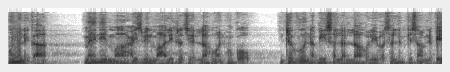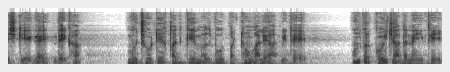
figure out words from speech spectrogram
انہوں نے کہا، میں نے ماعز بن مالک رضی اللہ عنہ کو جب وہ نبی صلی اللہ علیہ وسلم کے سامنے پیش کیے گئے دیکھا، وہ چھوٹے قد کے مضبوط پٹھوں والے آدمی تھے۔ ان پر کوئی چادر نہیں تھی۔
